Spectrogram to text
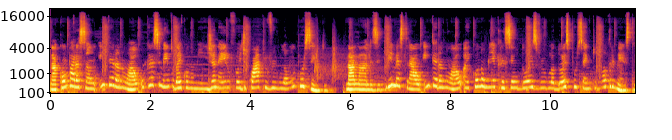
na comparação interanual, o crescimento da economia em janeiro foi de 4,1%. Na análise trimestral interanual, a economia cresceu 2,2% no trimestre.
